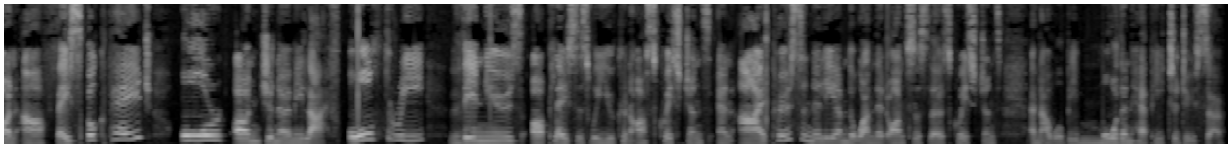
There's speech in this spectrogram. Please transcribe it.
on our Facebook page, or on Janome Life. All three venues are places where you can ask questions, and I personally am the one that answers those questions, and I will be more than happy to do so.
